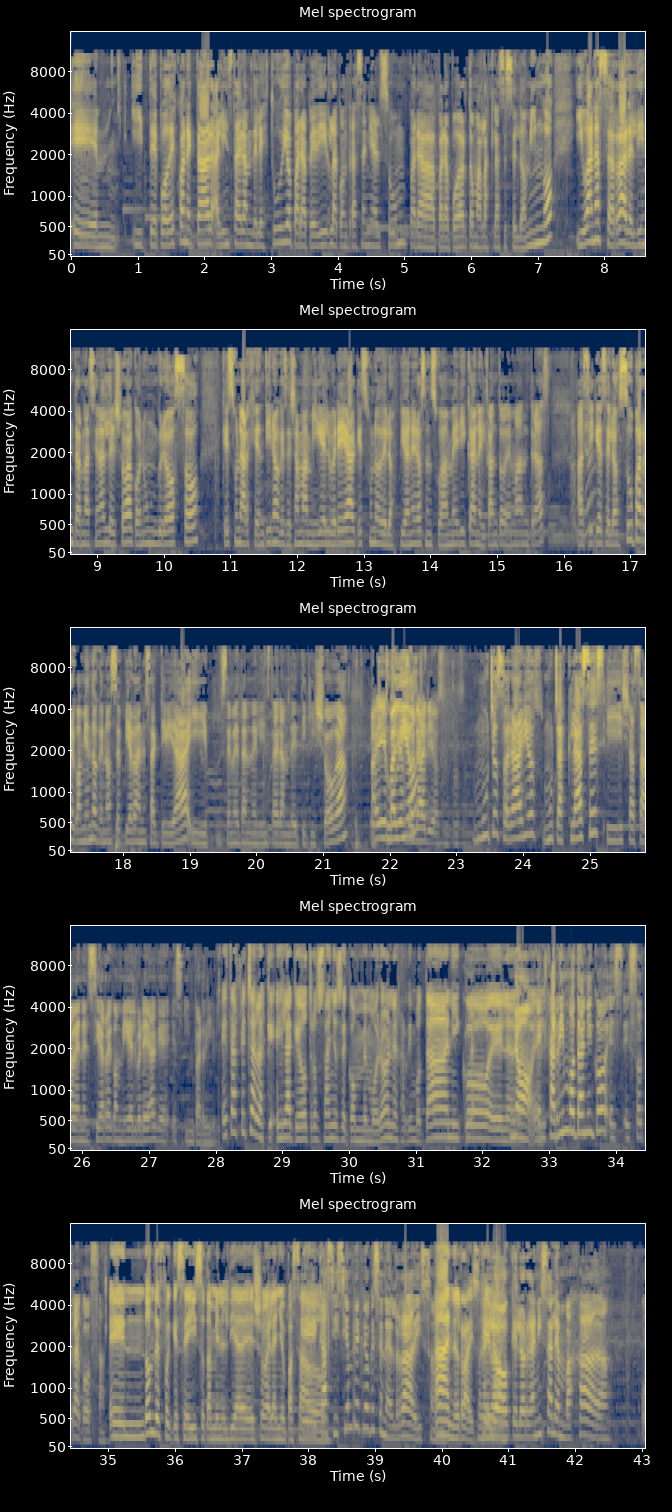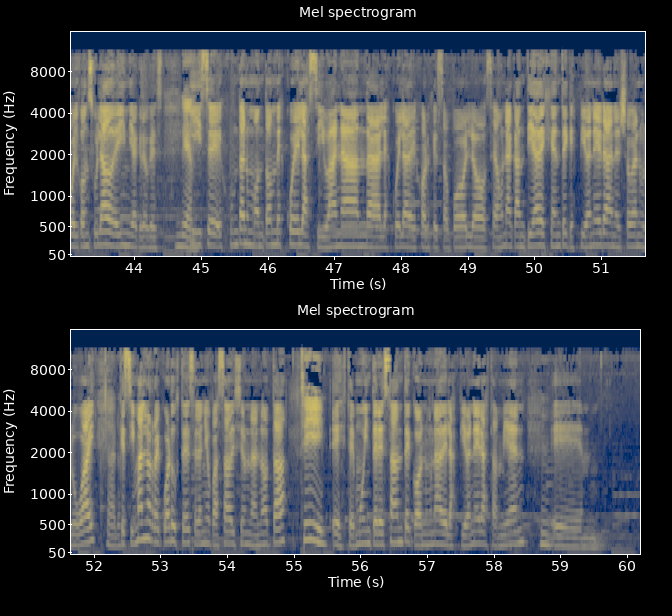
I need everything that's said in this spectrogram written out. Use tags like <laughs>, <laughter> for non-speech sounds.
Eh, y te podés conectar al Instagram del estudio para pedir la contraseña del Zoom para, para poder tomar las clases el domingo. Y van a cerrar el Día Internacional del Yoga con un grosso, que es un argentino que se llama Miguel Brea, que es uno de los pioneros en Sudamérica en el canto de mantras. Así que se los súper recomiendo que no se pierdan esa actividad y se metan en el Instagram de Tiki Yoga. Hay en Estudio. varios horarios entonces. Muchos horarios, muchas clases y ya saben, el cierre con Miguel Brea que es imperdible. Esta fecha es la que, es la que otros años se conmemoró en el Jardín Botánico. en No, en- el jardín botánico es, es otra cosa. ¿En dónde fue que se hizo también el Día de Yoga el año pasado? Eh, casi siempre creo que es en el Radisson. Ah, en el Radisson, que lo, que lo organiza la embajada o el consulado de India creo que es. Bien. Y se juntan un montón de escuelas, Sivananda, la escuela de Jorge Sopolo, o sea, una cantidad de gente que es pionera en el yoga en Uruguay, Claro. que si mal no recuerdo ustedes el año pasado hicieron una nota Sí, este muy interesante con una de las pioneras también. Mm. eh,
